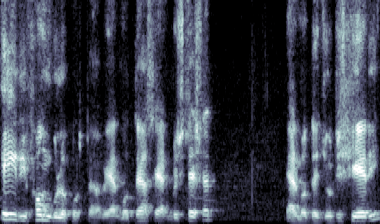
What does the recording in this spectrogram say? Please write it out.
এই রিফর্মগুলো করতে হবে। এর মধ্যে আছে অ্যাডমিনিস্ট্রেশন এর মধ্যে জুডিশিয়ারি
